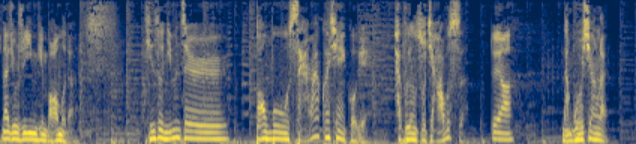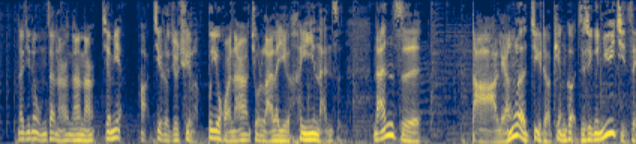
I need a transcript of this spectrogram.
那就是应聘保姆的。听说你们这儿保姆三万块钱一个月，还不用做家务事？对啊，那我想来。那今天我们在哪儿哪儿哪儿见面啊？记者就去了，不一会儿呢就来了一个黑衣男子，男子打量了记者片刻，这是一个女记者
